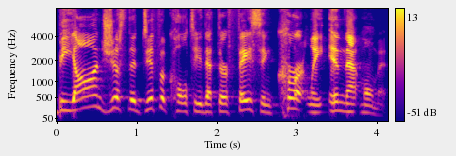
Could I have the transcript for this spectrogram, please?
beyond just the difficulty that they're facing currently in that moment.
